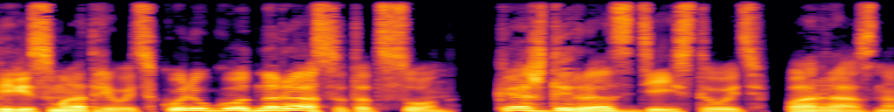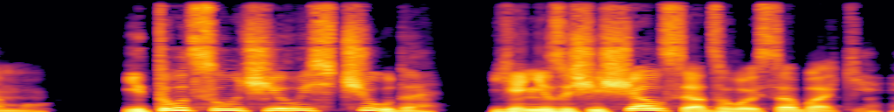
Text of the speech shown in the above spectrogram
Пересматривать сколь угодно раз этот сон, каждый раз действовать по-разному. И тут случилось чудо. Я не защищался от злой собаки,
